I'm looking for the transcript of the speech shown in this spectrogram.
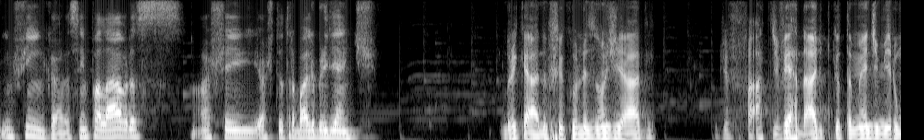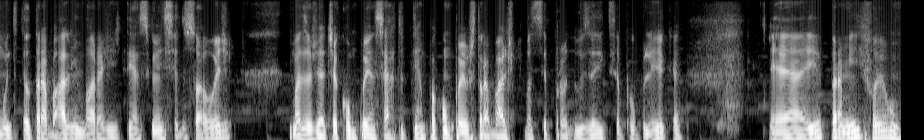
enfim, cara, sem palavras, achei, acho teu trabalho brilhante. Obrigado, fico lisonjeado, de fato, de verdade, porque eu também admiro muito teu trabalho, embora a gente tenha se conhecido só hoje, mas eu já te acompanho há certo tempo, acompanho os trabalhos que você produz aí, que você publica. É, e para mim foi um,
